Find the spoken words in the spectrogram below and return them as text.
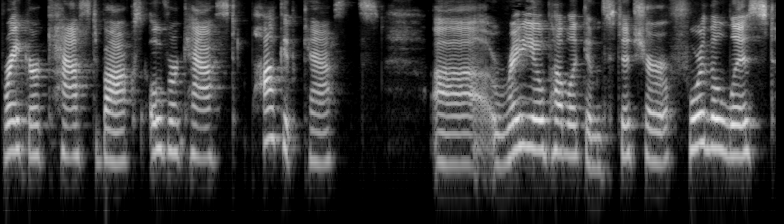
Breaker, Castbox, Overcast, Pocket Casts, uh, Radio Public, and Stitcher for the list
